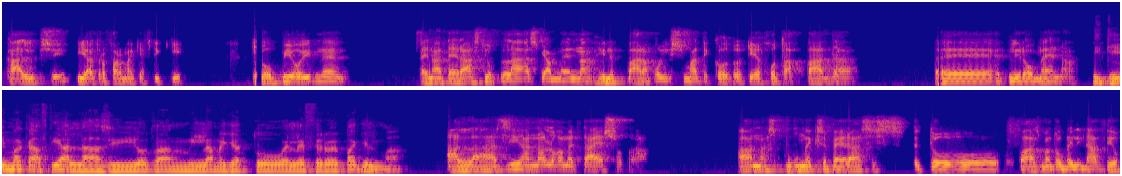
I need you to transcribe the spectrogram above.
κάλυψη ιατροφαρμακευτική. Το οποίο είναι ένα τεράστιο πλάς για μένα. Είναι πάρα πολύ σημαντικό το ότι έχω τα πάντα ε, πληρωμένα. Η κλίμακα αυτή αλλάζει όταν μιλάμε για το ελεύθερο επάγγελμα; Αλλάζει ανάλογα με τα έσοδα αν ας πούμε ξεπεράσεις το φάσμα των 52-55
